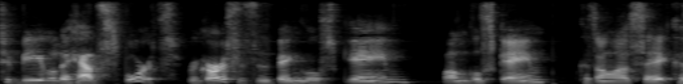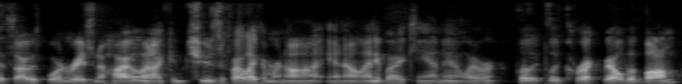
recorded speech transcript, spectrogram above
to be able to have sports, regardless it's a Bengals game, Bungles game, because I'm allowed to say it because I was born and raised in Ohio and I can choose if I like them or not. You know, anybody can, you know, whatever. Politically correct, relevant bum.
